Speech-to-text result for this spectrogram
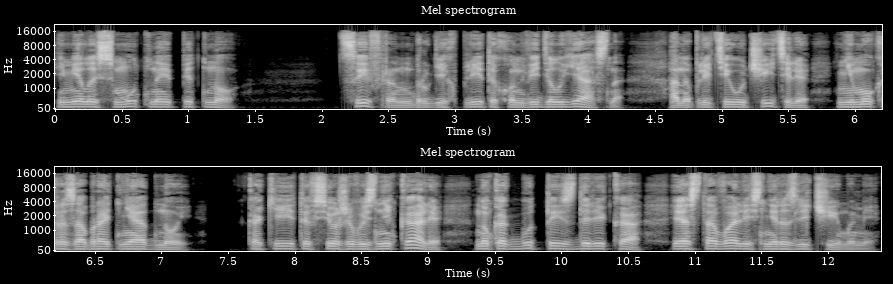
имелось смутное пятно. Цифры на других плитах он видел ясно, а на плите учителя не мог разобрать ни одной. Какие-то все же возникали, но как будто издалека, и оставались неразличимыми.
